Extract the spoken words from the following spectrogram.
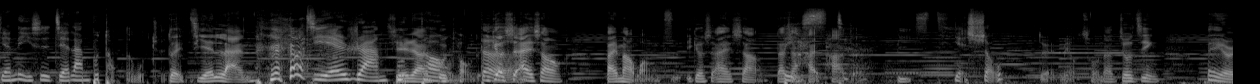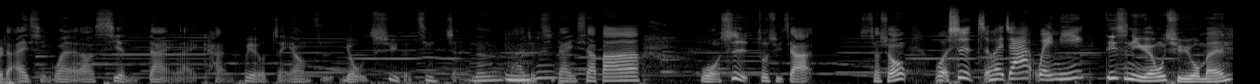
眼里是截然不同的，我觉得对，截然截然截然不同同的，一个是爱上白马王子，一个是爱上大家害怕的 Beast。野兽。对，没有错。那究竟贝尔的爱情观来到现代来看，会有怎样子有趣的进展呢？大家就期待一下吧。我是作曲家小熊，我是指挥家维尼，迪士尼圆舞曲，我们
